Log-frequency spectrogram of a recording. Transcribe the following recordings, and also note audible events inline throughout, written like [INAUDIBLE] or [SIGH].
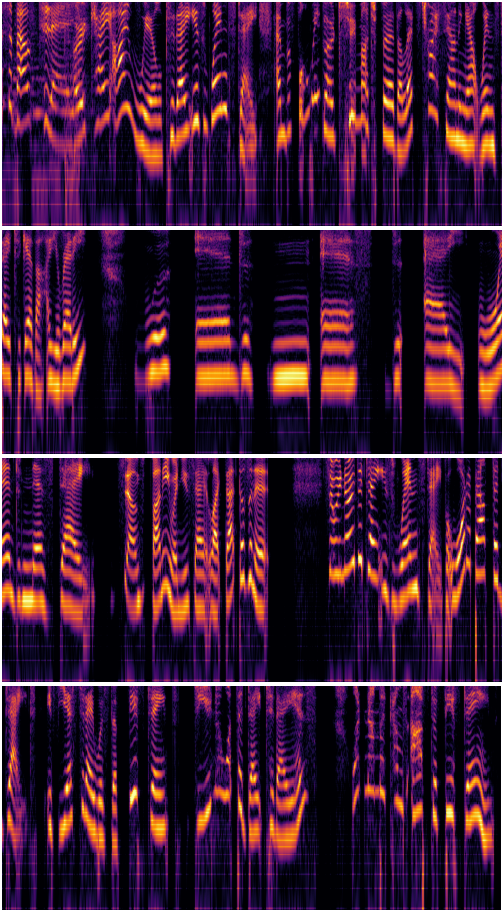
Us about today. Okay, I will. Today is Wednesday. And before we go too much further, let's try sounding out Wednesday together. Are you ready? W ed n s d a Wednesday. It sounds funny when you say it like that, doesn't it? So we know the date is Wednesday, but what about the date? If yesterday was the 15th, do you know what the date today is? What number comes after 15?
